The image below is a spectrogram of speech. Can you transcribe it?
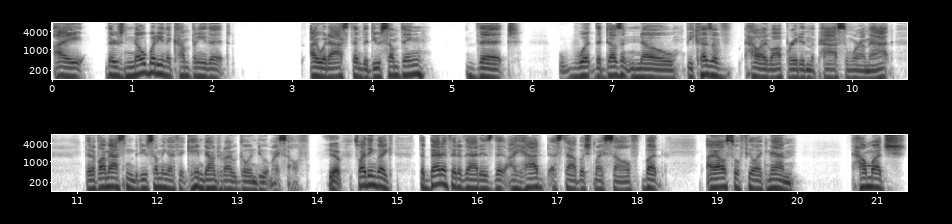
I, there's nobody in the company that I would ask them to do something that what that doesn't know because of how I've operated in the past and where I'm at. That if I'm asking them to do something, if it came down to it, I would go and do it myself. Yep. So I think like the benefit of that is that I had established myself, but I also feel like, man, how much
